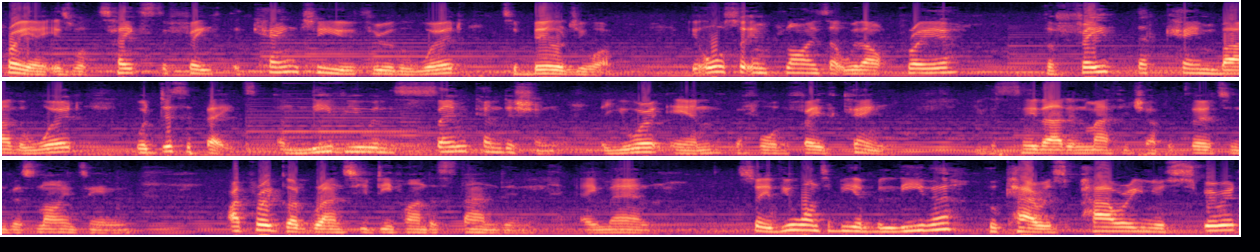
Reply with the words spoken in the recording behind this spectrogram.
Prayer is what takes the faith that came to you through the word to build you up. It also implies that without prayer, the faith that came by the word would dissipate and leave you in the same condition that you were in before the faith came. You can see that in Matthew chapter 13, verse 19. I pray God grants you deep understanding. Amen. So, if you want to be a believer who carries power in your spirit,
